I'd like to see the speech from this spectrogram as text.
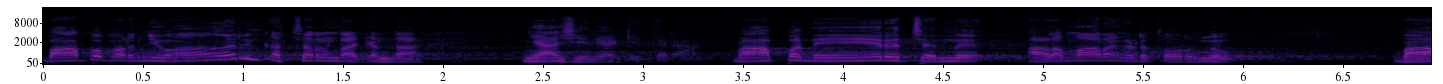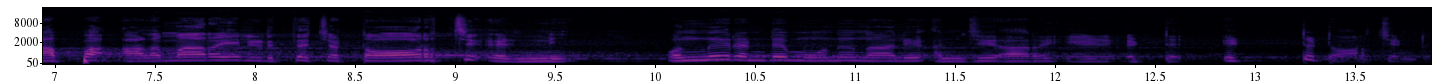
ബാപ്പ പറഞ്ഞു ആരും കച്ചറ ഉണ്ടാക്കണ്ട. ഞാൻ ശരിയാക്കി തരാം. ബാപ്പ നേരെ ചെന്ന് അളമാറ അങ്ങോട്ട് തുറന്നു. ബാപ്പ അളമാറയിൽ എടുത്തുവെച്ച ടോർച്ച് എണ്ണി. ഒന്ന് രണ്ട് മൂന്ന് നാല് അഞ്ച് ആറ് ഏഴ് എട്ട്. എട്ട് ടോർച്ച് ഉണ്ട്.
